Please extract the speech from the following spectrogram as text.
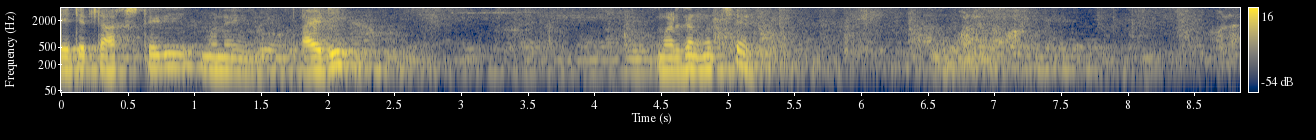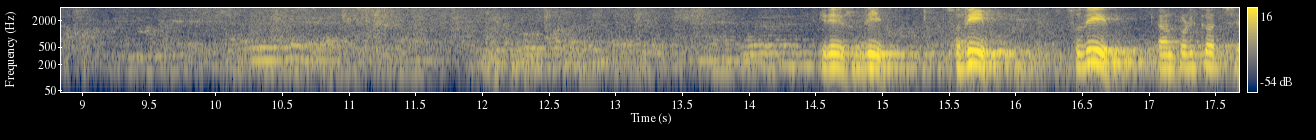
এইটা টাক্সটেরই মানে আইডি মার্জান হচ্ছে? কিরে, সুদীপ? সুদীপ? সুদীপ, কেমন পরীক্ষা হচ্ছে?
